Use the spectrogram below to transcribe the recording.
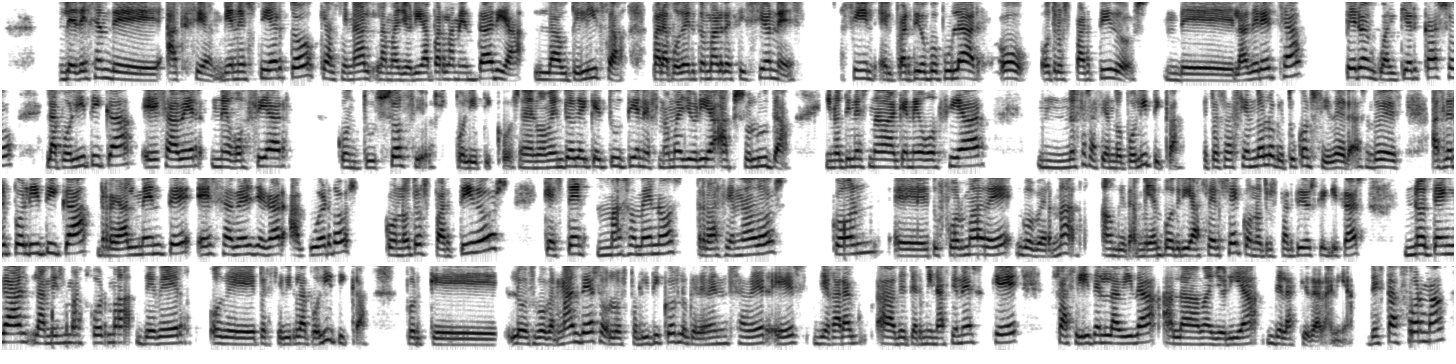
le dejen de acción. Bien es cierto que al final la mayoría parlamentaria la utiliza para poder tomar decisiones sin el Partido Popular o otros partidos de la derecha, pero en cualquier caso, la política es saber negociar con tus socios políticos. En el momento de que tú tienes una mayoría absoluta y no tienes nada que negociar, mm, no estás haciendo política, estás haciendo lo que tú consideras. Entonces, hacer política realmente es saber llegar a acuerdos con otros partidos que estén más o menos relacionados con eh, tu forma de gobernar, aunque también podría hacerse con otros partidos que quizás no tengan la misma forma de ver o de percibir la política, porque los gobernantes o los políticos lo que deben saber es llegar a, determinaciones que faciliten la vida a la mayoría de la ciudadanía. De esta forma,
